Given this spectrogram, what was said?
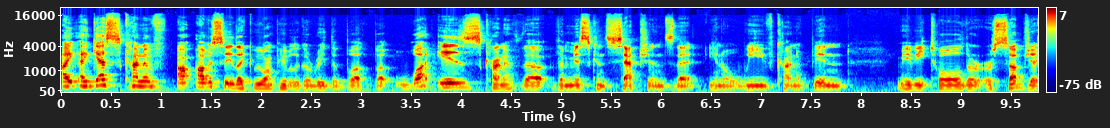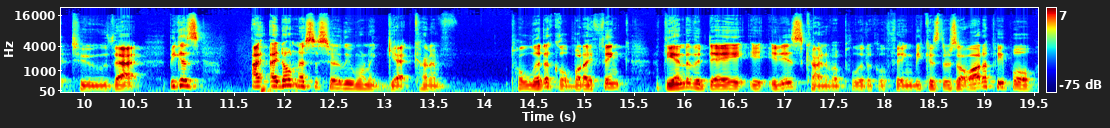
I, I, guess kind of obviously like we want people to go read the book, but what is kind of the the misconceptions that you know we've kind of been maybe told or, or subject to that because I, I don't necessarily want to get kind of political, but I think at the end of the day, it, it is kind of a political thing because there's a lot of people,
